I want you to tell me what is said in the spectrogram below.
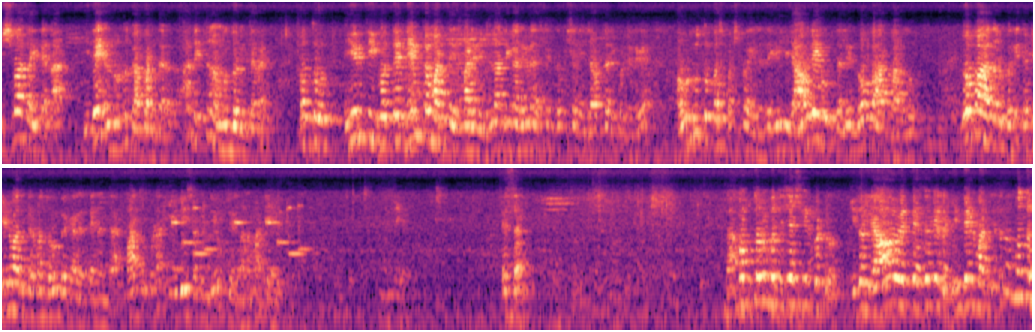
ವಿಶ್ವಾಸ ಇದೆಯಲ್ಲ ಇದೇ ಎಲ್ಲರೂ ಕಾಪಾಡ್ತಾ ಇರೋದು. ಆ ದಿಕ್ಕಲ್ಲಿ ನಾವು ಮುಂದುವರಿತೇವೆ. ಮತ್ತು ಈ ರೀತಿ ಇವತ್ತೇ ನೇಮಕ ಮಾಡ್ತಾ ಮಾಡಿದ್ದೀವಿ. ಜಿಲ್ಲಾಧಿಕಾರಿಗಳೇ ಅಷ್ಟೇ ಕಮಿಷನ್ ಈ ಜವಾಬ್ದಾರಿ ಕೊಟ್ಟಿದ್ದೇವೆ. ಅವ್ರಿಗೂ ತುಂಬಾ ಸ್ಪಷ್ಟವಾಗಿರುತ್ತೆ ಇಲ್ಲಿ ಯಾವುದೇ ರೂಪದಲ್ಲಿ ಲೋಪ ಆಗಬಾರದು. ಲೋಪ ಆದವ್ರ ಬಗ್ಗೆ ಕಠಿಣವಾದ ಕ್ರಮ ತಗೋಬೇಕಾಗತ್ತೆ ಅಂತ ಮಾತು ಕೂಡ ಇಡೀ ಸಮಿತಿಯು ತೀರ್ಮಾನ ಮಾಡಿ ಹೇಳಿದೆ. ಎಸ್ ಸರ್ ರಾಮಪ್ಪನವರು ಮತ್ತು ಶೇಷಗಿರಿ ಭಟ್ರು ಇದ್ರಲ್ಲಿ ಯಾವ ವ್ಯತ್ಯಾಸವೇ ಇಲ್ಲ. ಹಿಂದೇನ್ ಮಾಡ್ತಿದ್ರು? ಮುಂದೆ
